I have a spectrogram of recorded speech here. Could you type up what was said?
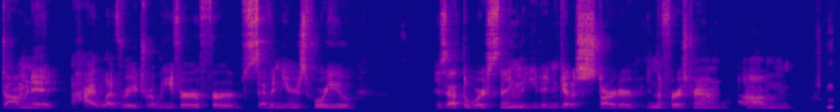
dominant high leverage reliever for seven years for you. Is that the worst thing that you didn't get a starter in the first round? Um,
